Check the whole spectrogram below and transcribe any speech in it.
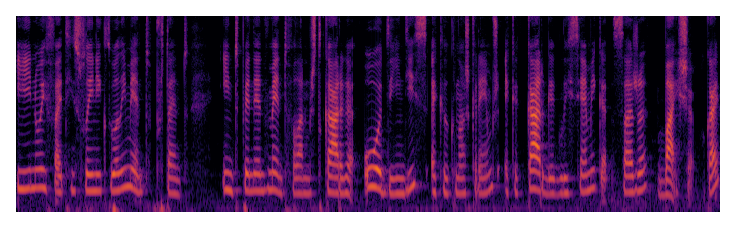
e no efeito insulínico do alimento. Portanto, independentemente de falarmos de carga ou de índice, aquilo que nós queremos é que a carga glicémica seja baixa, ok?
